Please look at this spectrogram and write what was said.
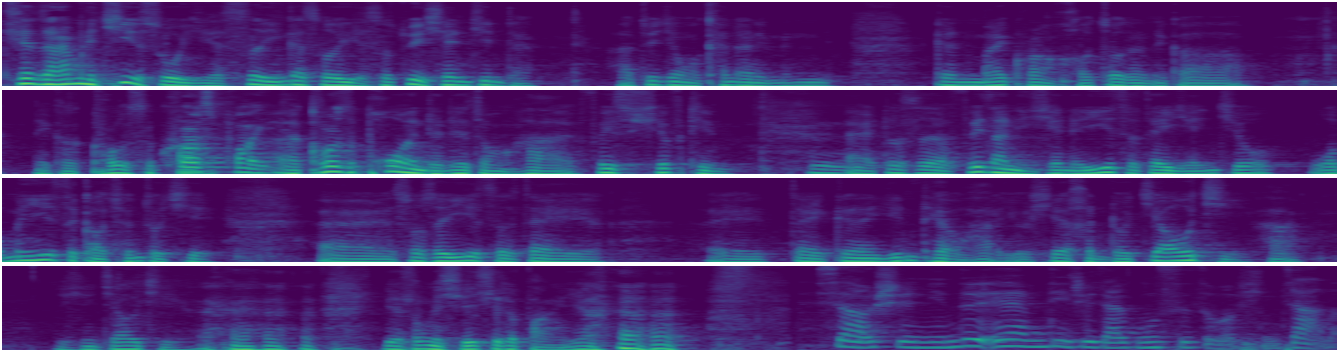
现在他们的技术也是应该说也是最先进的啊。最近我看到你们跟 Micron 合作的那个那个 cross cross point 呃 cross point 的那种哈 face shifting。哎，都是非常领先的，一直在研究。我们一直搞存储器，呃，所以说一直在，呃，在跟 Intel 哈有些很多交集哈，有些交集，也是我们学习的榜样。谢老师，您对 AMD 这家公司怎么评价呢？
